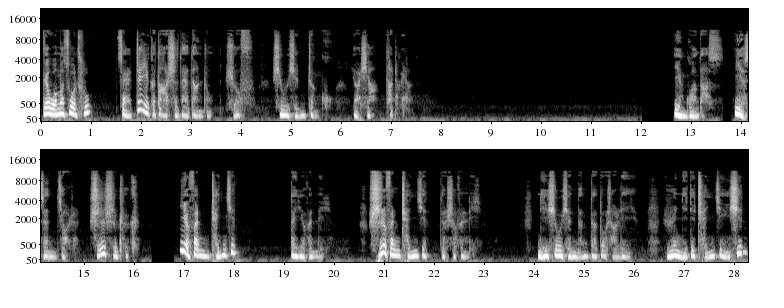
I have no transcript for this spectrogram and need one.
给我们做出在这个大时代当中学佛、修行正果，要像他这个样子。印光大师一生教人，时时刻刻一分沉静得一分利益，十分沉静得十分利益。你修行能得多少利益，与你的沉静心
